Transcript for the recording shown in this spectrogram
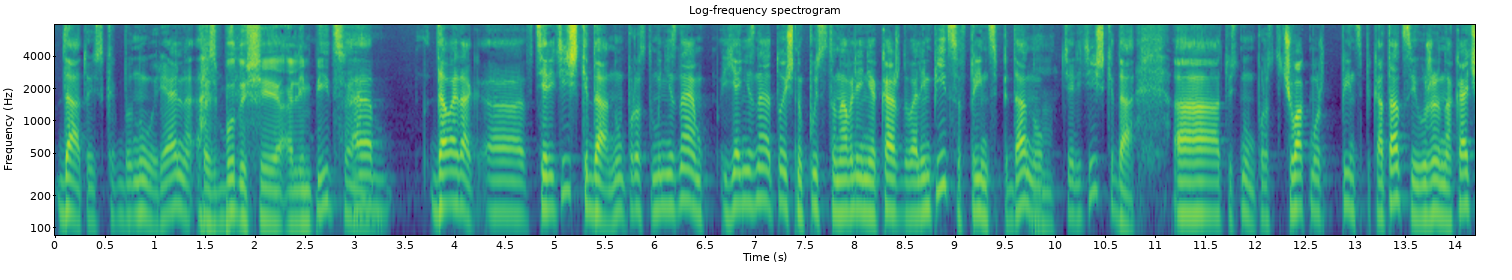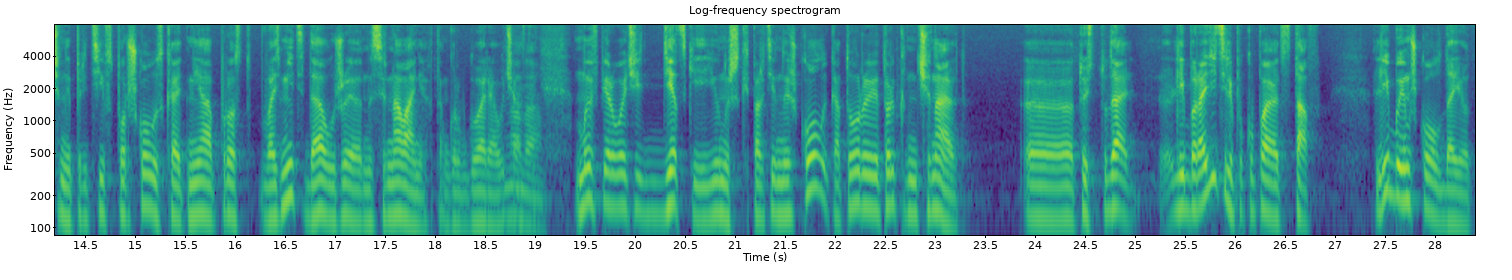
да, то есть как бы, ну, реально... То есть будущие олимпийцы... Э, Давай так, э, теоретически да, ну просто мы не знаем, я не знаю точно путь становления каждого олимпийца, в принципе, да, но mm. теоретически да. А, то есть, ну просто чувак может, в принципе, кататься и уже накачанный прийти в спортшколу и сказать, меня просто возьмите, да, уже на соревнованиях, там, грубо говоря, ну участвовать. Ну, да. Мы, в первую очередь, детские и юношеские спортивные школы, которые только начинают. Э, то есть туда либо родители покупают став, либо им школа дает.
